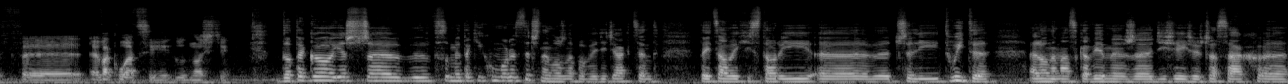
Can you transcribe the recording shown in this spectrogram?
w e, ewakuacji ludności. Do tego jeszcze w sumie taki humorystyczny, można powiedzieć, akcent tej całej historii, e, czyli tweety Elona Muska. Wiemy, że w dzisiejszych czasach e,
